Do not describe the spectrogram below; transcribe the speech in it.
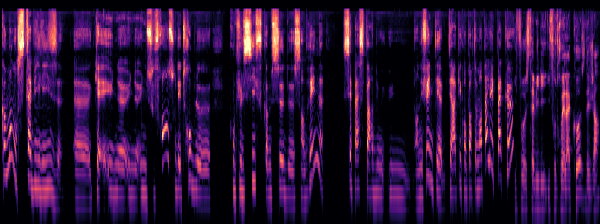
comment on stabilise euh, une, une, souffrance ou des troubles compulsifs comme ceux de Sandrine? Ça passe par une, en effet une thérapie comportementale et pas que? Il faut, stabiliser, il faut trouver la cause déjà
